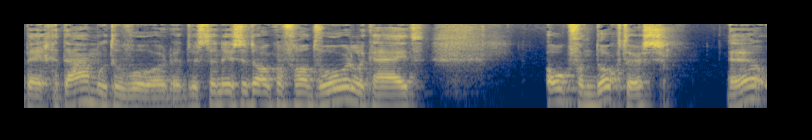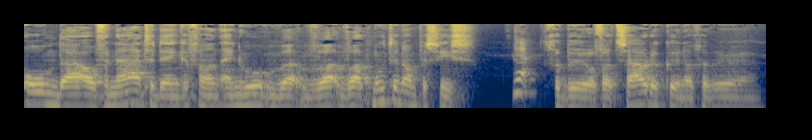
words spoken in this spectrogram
bij gedaan moeten worden. Dus dan is het ook een verantwoordelijkheid, ook van dokters, hè, om daarover na te denken van en hoe, wat moet er dan precies ja. gebeuren of wat zou er kunnen gebeuren.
